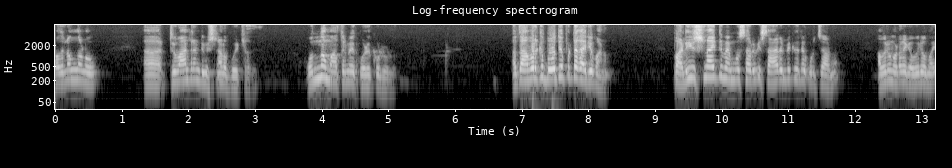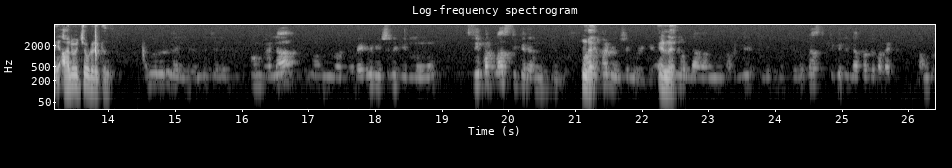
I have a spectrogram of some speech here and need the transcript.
പതിനൊന്നെണ്ണവും ട്രിവാൻഡ്രം ഡിവിഷനാണ് പോയിട്ടുള്ളത്. ഒന്ന് മാത്രമേ കോഴിക്കോടുള്ളൂ. അത് അവർക്ക് ബോധ്യപ്പെട്ട കാര്യമാണ്. അപ്പോൾ അഡീഷണലായിട്ട് മെമ്പർ മെമു സർവീസ് ആരംഭിക്കുന്നതിനെ കുറിച്ചാണ് അവരും വളരെ ഗൗരവമായി ആലോചിച്ചുകൊണ്ടിരിക്കുന്നത്. അതിപ്പോ സ്ലീപ്പർ ക്ലാസ് ടിക്കറ്റ് ടിക്കറ്റ് ഇല്ലാത്തതുകൊണ്ട് പല നമുക്ക്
